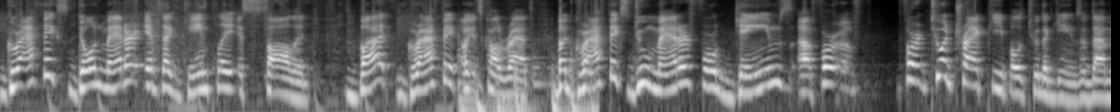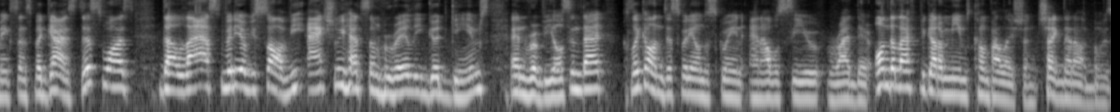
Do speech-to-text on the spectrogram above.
Graphics don't matter if the gameplay is solid. but graphic oh it's called red but graphics do matter for games uh, for uh, for to attract people to the games if that makes sense. But guys this was the last video. We saw we actually had some really good games and reveals in that. Click on this video on the screen and i will see you right there. On the left we got a memes compilation. Check that out boys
